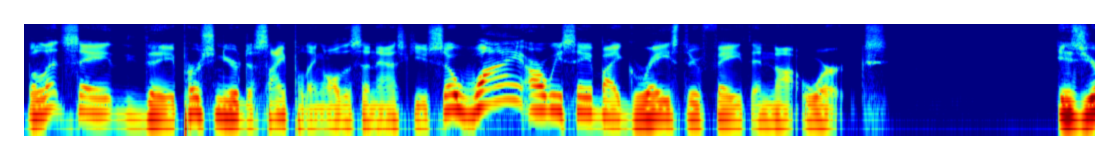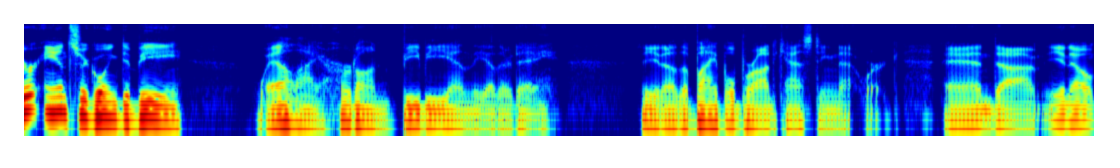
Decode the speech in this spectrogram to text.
But let's say the person you're discipling all of a sudden asks you, So, why are we saved by grace through faith and not works? Is your answer going to be, well, I heard on BBN the other day, you know, the Bible Broadcasting Network. And, uh, you know,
